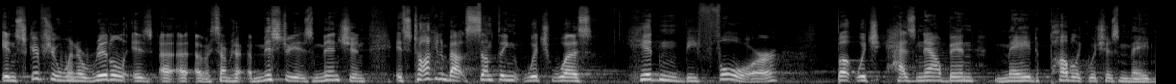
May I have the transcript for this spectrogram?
In Scripture, when a riddle is a, a, a mystery is mentioned, it's talking about something which was hidden before, but which has now been made public, which has made,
